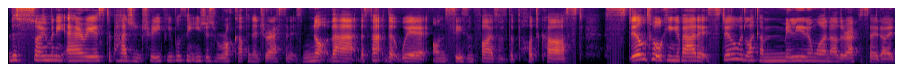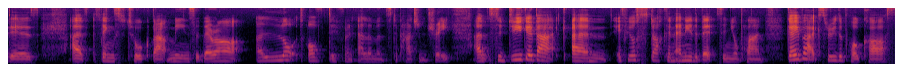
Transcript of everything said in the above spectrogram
there's so many areas to pageantry. People think you just rock up in a dress, and it's not that. The fact that we're on season five of the podcast, still talking about it, still with like a million and one other episode ideas, of things to talk about means that there are a lot of different elements to pageantry. Um, so do go back um, if you're stuck in any of the bits in your plan, go back through the podcast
